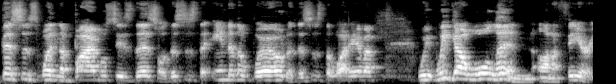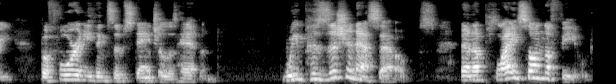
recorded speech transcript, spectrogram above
"This is when the Bible says this," or "This is the end of the world," or "This is the whatever." We we go all in on a theory before anything substantial has happened. We position ourselves in a place on the field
